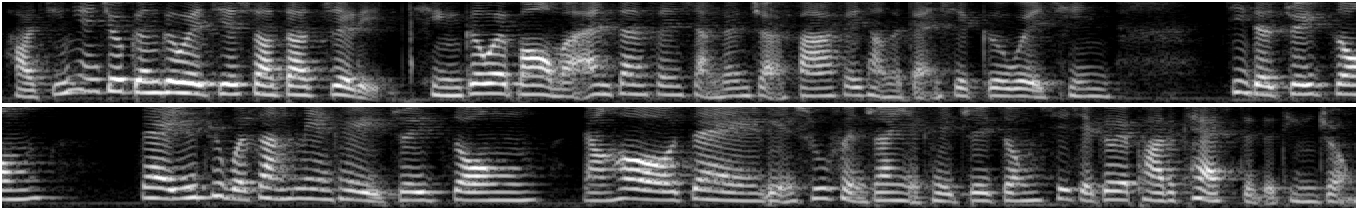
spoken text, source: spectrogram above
好，今天就跟各位介绍到这里，请各位帮我们按赞、分享跟转发，非常的感谢各位，请。记得追踪，在 YouTube 上面可以追踪，然后在脸书粉专也可以追踪。谢谢各位 Podcast 的听众。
